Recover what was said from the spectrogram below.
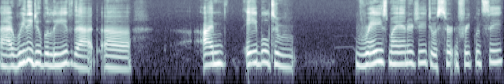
I really do believe that uh, I'm able to raise my energy to a certain frequency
